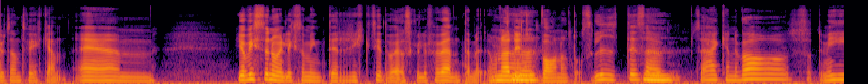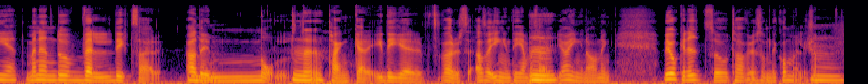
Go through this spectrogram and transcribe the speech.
Utan tvekan. Ehm, jag visste nog liksom inte riktigt vad jag skulle förvänta mig. Hon hade ju Nej. typ varnat oss lite så här, Mm. så här kan det vara, så att du vet. Men ändå väldigt så här, hade noll Nej. tankar, idéer, förutsättningar. Alltså ingenting. Jag, var så Mm. här, jag har ingen aning. Vi åker dit så tar vi det som det kommer liksom.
